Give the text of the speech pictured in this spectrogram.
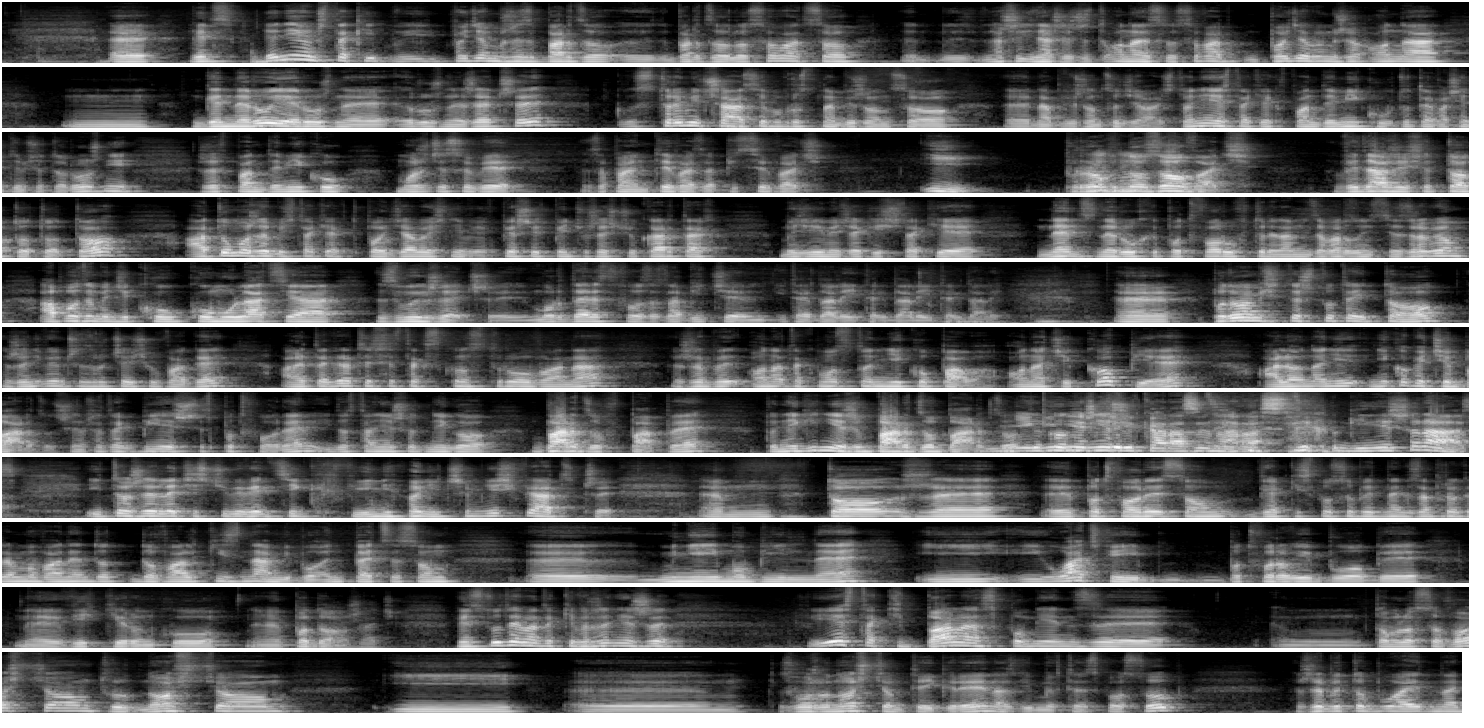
E, więc ja nie wiem, czy taki, powiedziałbym, że jest bardzo, e, bardzo losowa, co, e, znaczy inaczej, że ona jest losowa, powiedziałbym, że ona mm, generuje różne, różne rzeczy, z którymi trzeba sobie po prostu na bieżąco, na bieżąco działać. To nie jest tak jak w pandemiku, tutaj właśnie tym się to różni, że w pandemiku możecie sobie zapamiętywać, zapisywać i prognozować, wydarzy się to, to, to, to, a tu może być tak, jak powiedziałeś, nie wiem, w pierwszych pięciu, sześciu kartach będziemy mieć jakieś takie nędzne ruchy potworów, które nam za bardzo nic nie zrobią, a potem będzie ku- kumulacja złych rzeczy, morderstwo za zabicie i tak dalej, i tak dalej, i tak. E, Podoba mi się też tutaj to, że nie wiem, czy zwróciłeś uwagę, ale ta gra też jest tak skonstruowana, żeby ona tak mocno nie kopała. Ona cię kopie, ale ona nie, nie kopie cię bardzo. Czyli na przykład jak bijesz się z potworem i dostaniesz od niego bardzo w papę, to nie giniesz bardzo, bardzo. Nie tylko giniesz kilka razy na raz. tylko giniesz raz. I to, że leci z ciebie więcej krwi, nie o niczym nie świadczy. To, że y, potwory są w jakiś sposób jednak zaprogramowane do, do walki z nami, bo NPC są y, mniej mobilne i, i łatwiej potworowi byłoby y, w ich kierunku y, podążać. Więc tutaj mam takie wrażenie, że jest taki balans pomiędzy tą losowością, trudnością i złożonością tej gry, nazwijmy w ten sposób, żeby to była jednak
